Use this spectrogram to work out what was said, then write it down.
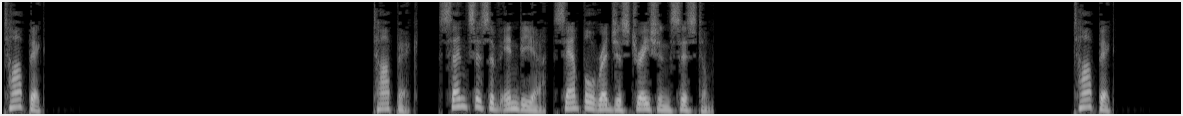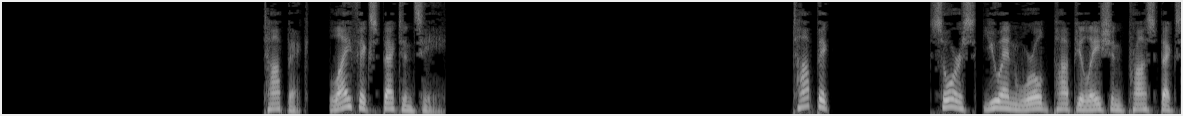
Topic. Topic: Census of India sample registration system. Topic. Topic: Life expectancy. Topic. Source: UN World Population Prospects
